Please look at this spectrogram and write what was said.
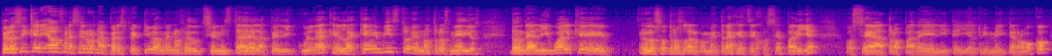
pero sí quería ofrecer una perspectiva menos reduccionista de la película que la que he visto en otros medios, donde al igual que los otros largometrajes de José Padilla, o sea, Tropa de Élite y el remake de Robocop,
